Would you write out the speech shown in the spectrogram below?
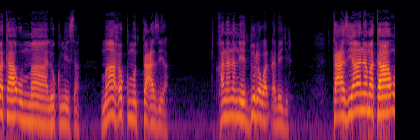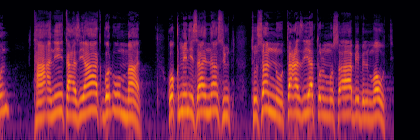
متى أمال حكمي سا ما حكم التعزية خلنا من الدورة والأبيجر تعزية متاع تعني تعزيات قل مال حكم نساء الناس تسن تعزية المصاب بالموت.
